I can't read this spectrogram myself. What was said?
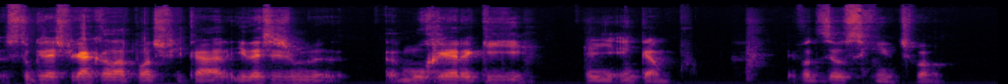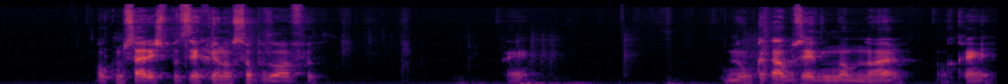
e se tu quiseres ficar calado, podes ficar e deixas-me morrer aqui em, em campo. Eu vou dizer o seguinte, João. Vou começar isto por dizer que eu não sou pedófilo. Ok? Nunca abusei de uma menor, ok?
